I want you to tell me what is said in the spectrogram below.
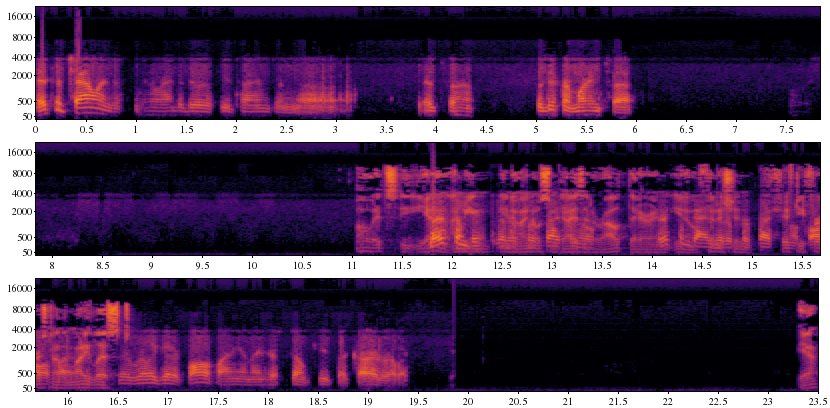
it's a challenge. You know, I had to do it a few times, and uh, it's uh, it's a different mindset. Oh, it's yeah. There's I some mean, guys that you know, are I know some guys that are out there and you know guys that are finishing fifty first on the money list. They're really good at qualifying, and they just don't keep their card really. Yeah,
